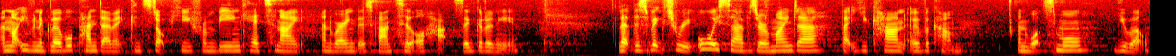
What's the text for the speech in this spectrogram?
and not even a global pandemic can stop you from being here tonight and wearing those fancy little hats, so good on you. Let this victory always serve as a reminder that you can overcome, and what's more, you will.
